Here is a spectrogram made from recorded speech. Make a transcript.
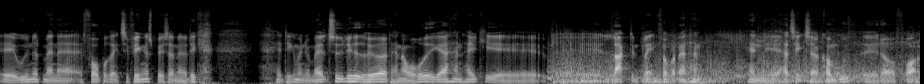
øh, uden at man er forberedt til fingerspidserne, og det kan, det kan man jo med al tydelighed høre, at han overhovedet ikke er. Han har ikke øh, øh, lagt en plan for, hvordan han, han øh, har tænkt sig at komme ud øh, deroppe fra.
